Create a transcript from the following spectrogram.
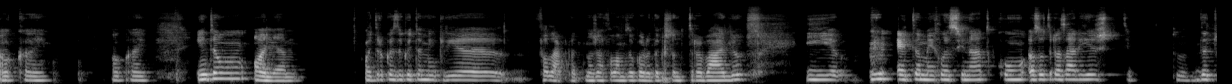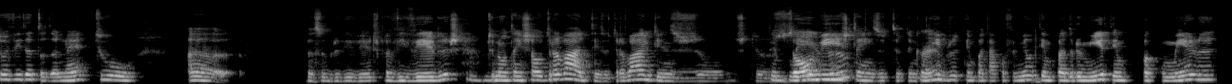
Ok, ok. Então, olha, outra coisa que eu também queria falar, pronto, nós já falamos agora da questão do trabalho e é também relacionado com as outras áreas tipo, da tua vida toda, não é? Tu uh, para sobreviveres, para viveres, uhum. tu não tens só o trabalho, tens o trabalho, tens os teus tempo hobbies, livre. tens o teu tempo okay. livre, tempo para estar com a família, tempo para dormir, tempo para comer,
